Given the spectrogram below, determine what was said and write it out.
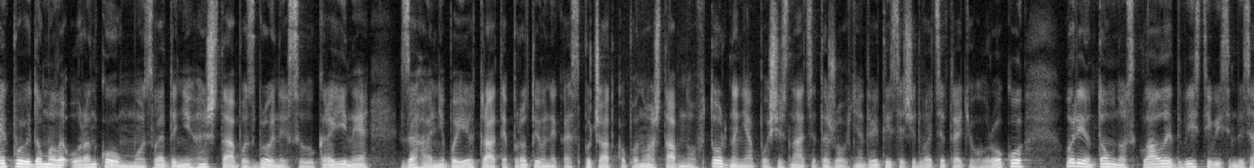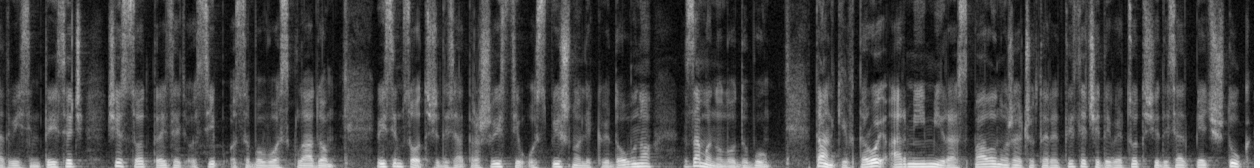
Як повідомили у ранковому зведенні Генштабу Збройних сил України, загальні бойові втрати противника з початку повномасштабного вторгнення по 16 жовтня 2023 року орієнтовно склали 288 тисяч 630 осіб особового складу. 860 рашистів успішно ліквідовано за минулу добу. Танків Второї армії міра спалено вже 4965 штук,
